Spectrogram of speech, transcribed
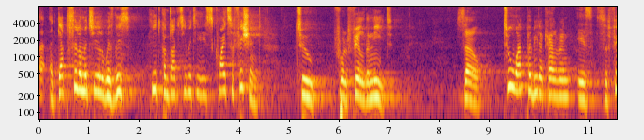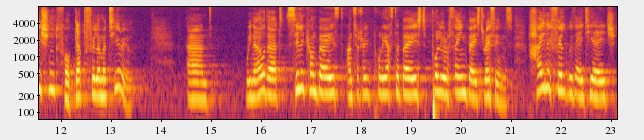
a, a gap filler material with this heat conductivity is quite sufficient to fulfill the need. So 2 watt per meter Kelvin is sufficient for gap filler material. And we know that silicon-based, unsaturated polyester-based, polyurethane-based resins, highly filled with ATH,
